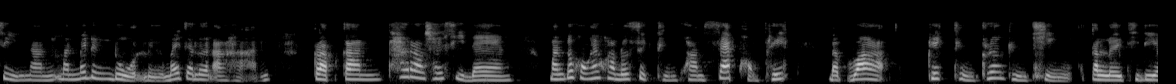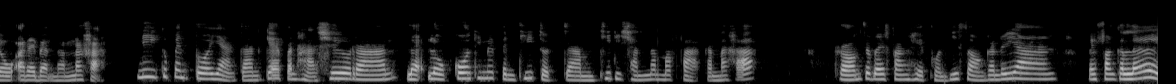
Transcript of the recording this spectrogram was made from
สีนั้นมันไม่ดึงดูดหรือไม่เจริญอาหาร กลับกันถ้าเราใช้สีแดง มันก็คงให้ความรู้สึกถึงความแซ่บของพริก แบบว่าพริกถึงเครื่องถึงขิงกันเลยทีเดียวอะไรแบบนั้นนะคะนี่ก็เป็นตัวอย่างการแก้ปัญหาชื่อร้าน และโลโก้ที่ไม่เป็นที่จดจำที่ดิฉันนำมาฝากกันนะคะ พร้อมจะไปฟังเหตุผลที่ 2 กันหรือยัง ไปฟังกันเลย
